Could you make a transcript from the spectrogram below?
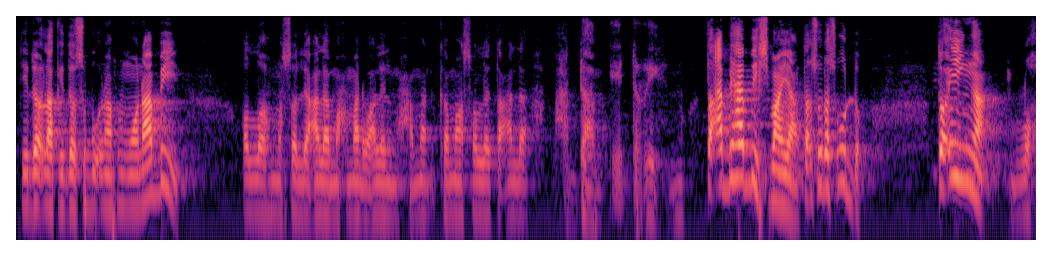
Tidaklah kita sebut nama Nabi. Allahumma salli ala Muhammad wa ala Muhammad kama sallaita ala Adam Idris. Tak habis-habis semayang, tak sudah-sudah. Tak ingat Allah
